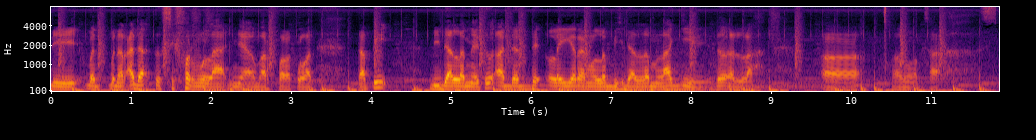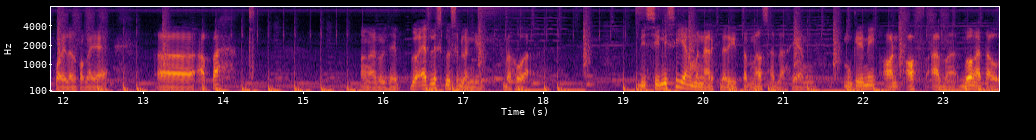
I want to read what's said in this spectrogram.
di benar ada tuh si formulanya Marvel keluar. Tapi di dalamnya itu ada layer yang lebih dalam lagi itu adalah uh, nggak bisa spoiler pokoknya uh, apa? Oh, nggak gue bisa. Gue at least gue bisa gini bahwa di sini sih yang menarik dari Eternals adalah yang mungkin ini on off sama gue nggak tahu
